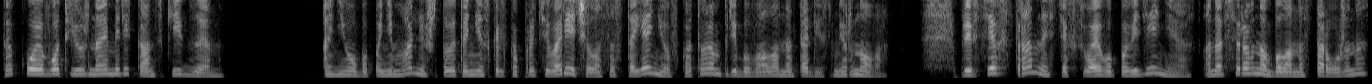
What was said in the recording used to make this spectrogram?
Такой вот южноамериканский дзен. Они оба понимали, что это несколько противоречило состоянию, в котором пребывала Натали Смирнова. При всех странностях своего поведения она все равно была насторожена,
